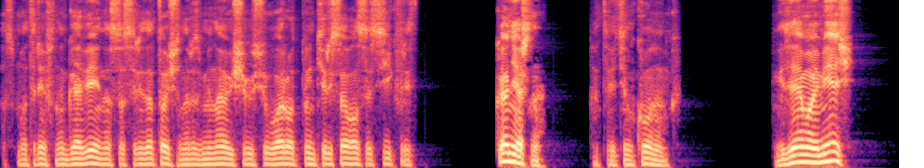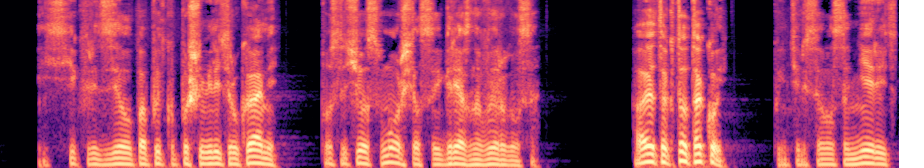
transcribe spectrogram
Посмотрев на Гавейна, сосредоточенно разминающегося у ворот, поинтересовался Сигфрид. «Конечно», — ответил Конунг. «Где мой меч?» И Сигфрид сделал попытку пошевелить руками, после чего сморщился и грязно выругался. «А это кто такой?» — поинтересовался Нерит,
